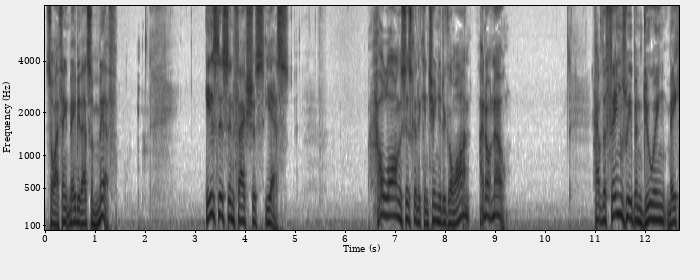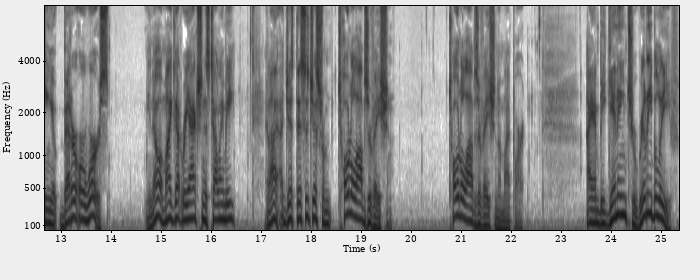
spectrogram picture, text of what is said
So I think maybe that's a myth. Is this infectious? Yes. How long is this going to continue to go on? I don't know. Have the things we've been doing making it better or worse? You know, my gut reaction is telling me, and I, I just this is just from total observation, total observation on my part. I am beginning to really believe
